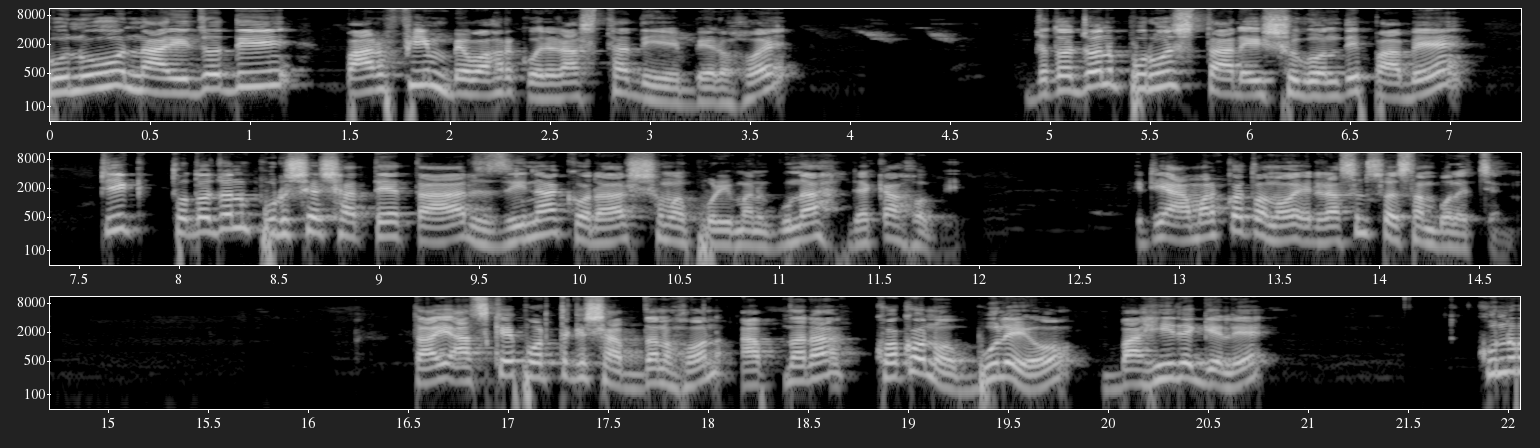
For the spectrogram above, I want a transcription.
কোনো নারী যদি পারফিউম ব্যবহার করে রাস্তা দিয়ে বের হয় যতজন পুরুষ তার এই সুগন্ধি পাবে, ঠিক ততজন পুরুষের সাথে তার জিনা করার সময় পরিমাণ গুনাহ লেখা হবে। এটি আমার কথা নয়, এটা রাসুল সাল্লাম বলেছেন। তাই আজকের পর থেকে সাবধান হন, আপনারা কখনো ভুলেও বাহিরে গেলে কোনো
